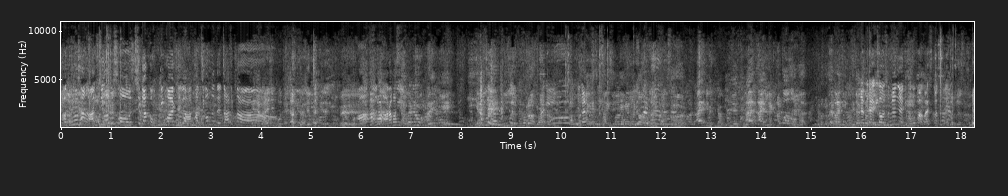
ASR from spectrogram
아 동영상 안 찍어줬어. 치기 아까 웃긴 거 할때다 찍었는데 짜증나. 아 그냥 알아봤어. 야 미라 이거 소면이한테 먹어봐. 맛있을 것 같은데?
